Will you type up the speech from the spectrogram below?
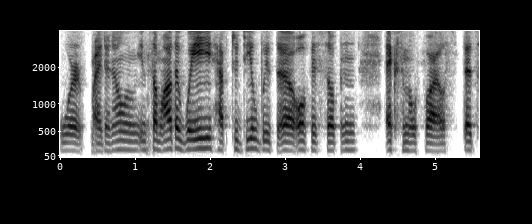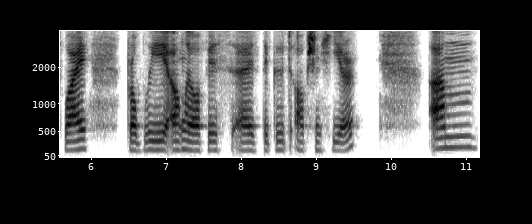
or I don't know, in some other way have to deal with uh, Office OpenXML files. That's why probably OnlyOffice uh, is the good option here. Um,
